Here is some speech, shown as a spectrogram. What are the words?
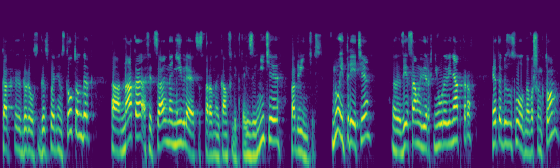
как говорил господин Столтенберг, а, НАТО официально не является стороной конфликта. Извините, подвиньтесь. Ну и третье, э, самый верхний уровень акторов, это, безусловно, Вашингтон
